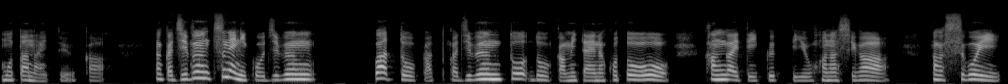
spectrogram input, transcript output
持たないというか、なんか自分、常にこう自分はどうかとか、自分とどうかみたいなことを考えていくっていうお話が、なんかすごい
